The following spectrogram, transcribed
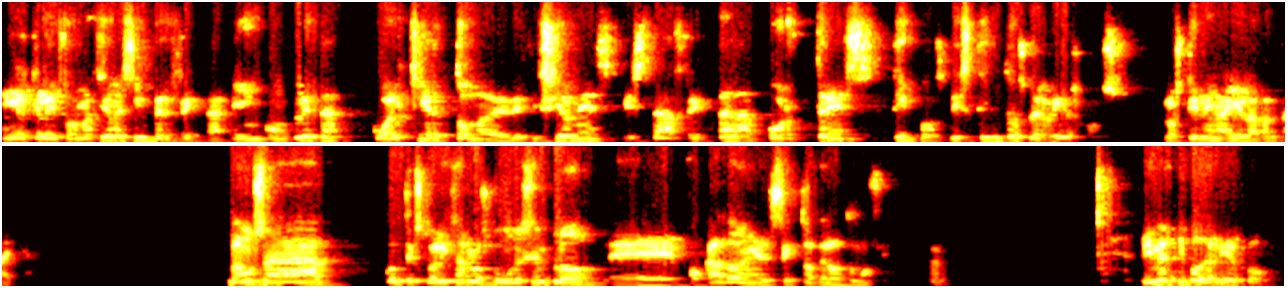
en el que la información es imperfecta e incompleta, cualquier toma de decisiones está afectada por tres tipos distintos de riesgos. Los tienen ahí en la pantalla. Vamos a contextualizarlos con un ejemplo eh, enfocado en el sector de la automoción. Primer tipo de riesgo,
